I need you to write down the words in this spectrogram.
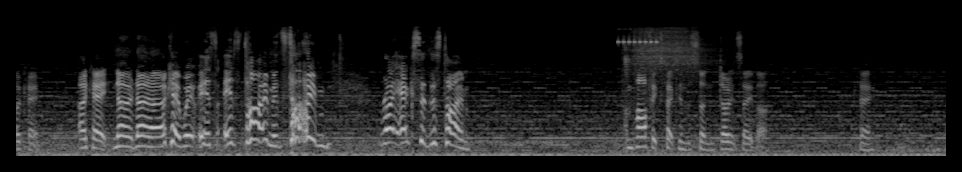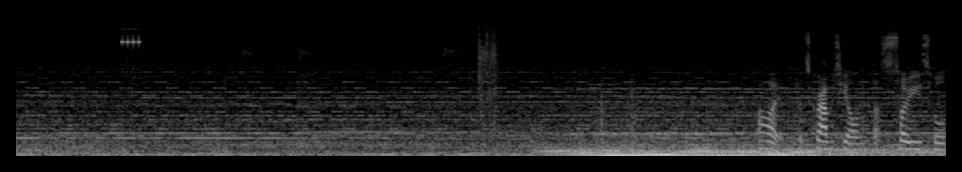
Okay. Okay, no, no, no, okay, wait, it's, it's time, it's time! Right exit this time! I'm half expecting the sun, don't say that. Okay. Oh, it puts gravity on, that's so useful.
